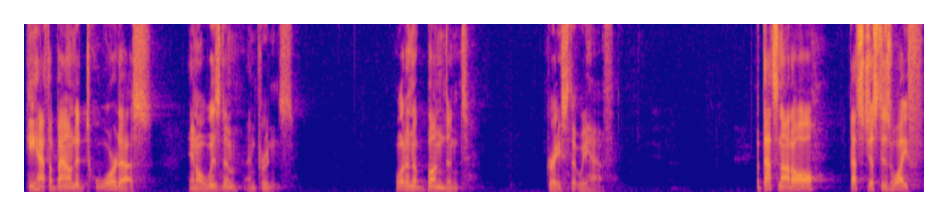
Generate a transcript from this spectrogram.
he hath abounded toward us in all wisdom and prudence what an abundant grace that we have. But that's not all. That's just his wife.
